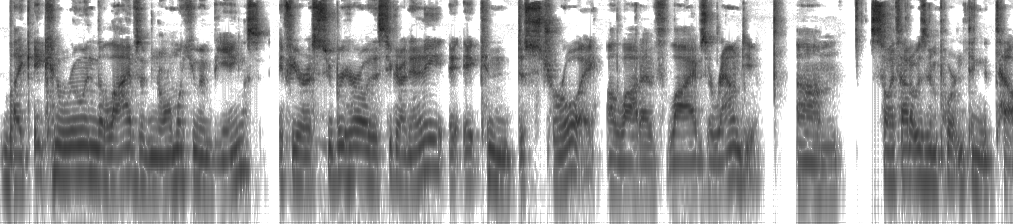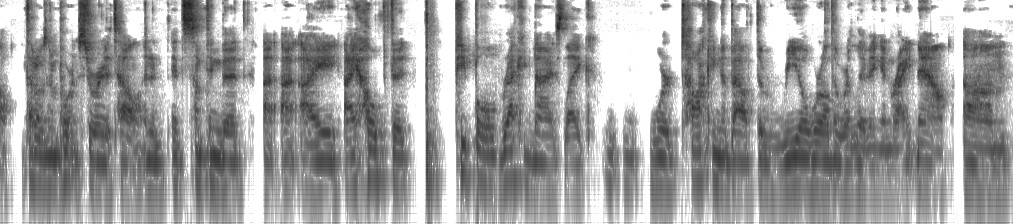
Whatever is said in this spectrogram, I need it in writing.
like it can ruin the lives of normal human beings. If you're a superhero with a secret identity, it, it can destroy a lot of lives around you. Um, so I thought it was an important thing to tell. I thought it was an important story to tell, and it's something that I, I I hope that people recognize. Like we're talking about the real world that we're living in right now. Um,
